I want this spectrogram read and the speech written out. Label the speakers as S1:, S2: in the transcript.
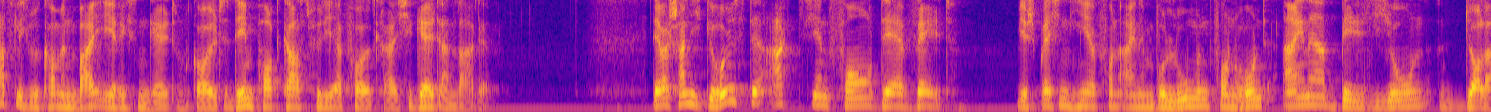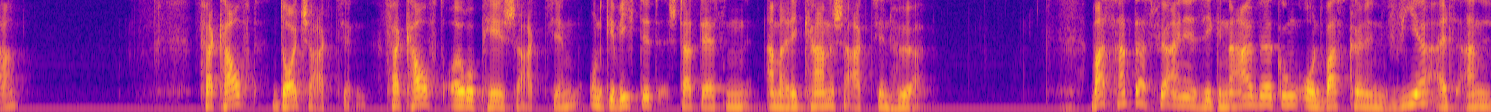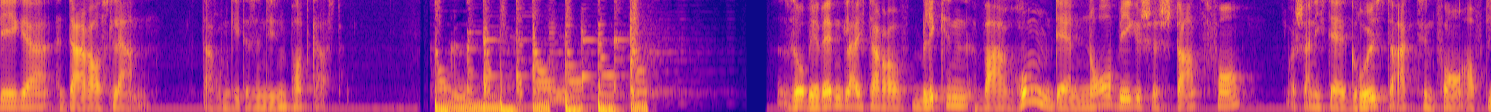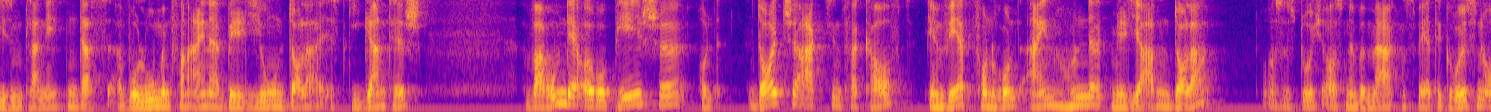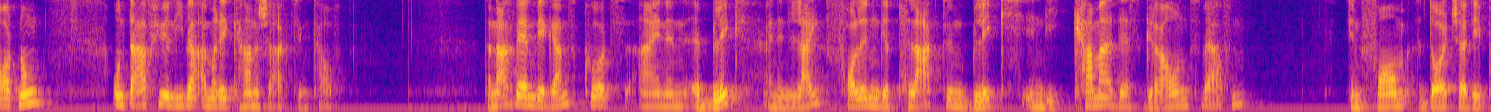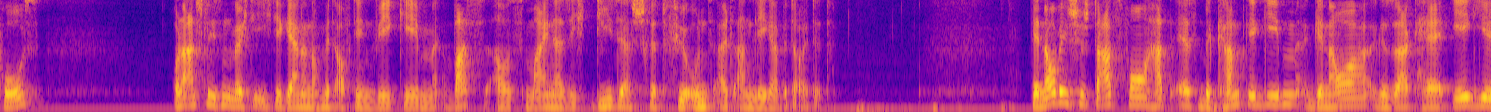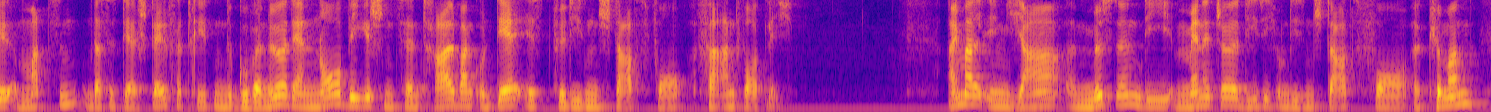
S1: Herzlich willkommen bei Erichsen Geld und Gold, dem Podcast für die erfolgreiche Geldanlage. Der wahrscheinlich größte Aktienfonds der Welt. Wir sprechen hier von einem Volumen von rund einer Billion Dollar. Verkauft deutsche Aktien, verkauft europäische Aktien und gewichtet stattdessen amerikanische Aktien höher. Was hat das für eine Signalwirkung und was können wir als Anleger daraus lernen? Darum geht es in diesem Podcast. So, wir werden gleich darauf blicken, warum der norwegische Staatsfonds, wahrscheinlich der größte Aktienfonds auf diesem Planeten, das Volumen von einer Billion Dollar ist gigantisch, warum der europäische und deutsche Aktien verkauft im Wert von rund 100 Milliarden Dollar. Das ist durchaus eine bemerkenswerte Größenordnung. Und dafür lieber amerikanische Aktien kauft. Danach werden wir ganz kurz einen Blick, einen leidvollen, geplagten Blick in die Kammer des Grauens werfen, in Form deutscher Depots. Und anschließend möchte ich dir gerne noch mit auf den Weg geben, was aus meiner Sicht dieser Schritt für uns als Anleger bedeutet. Der norwegische Staatsfonds hat es bekannt gegeben, genauer gesagt Herr Egil Madsen, das ist der stellvertretende Gouverneur der norwegischen Zentralbank und der ist für diesen Staatsfonds verantwortlich. Einmal im Jahr müssen die Manager, die sich um diesen Staatsfonds äh, kümmern,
